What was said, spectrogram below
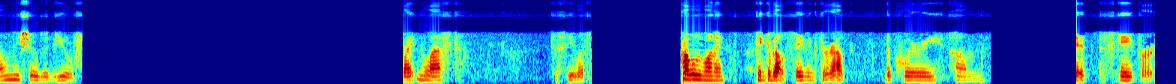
only shows a view right and left to see what's probably want to think about saving throughout the query. Um, hit escape or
